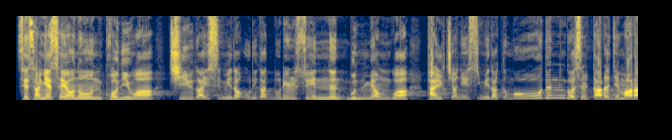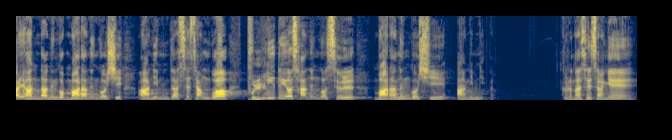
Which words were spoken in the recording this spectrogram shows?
세상에 세워놓은 권위와 지위가 있습니다. 우리가 누릴 수 있는 문명과 발전이 있습니다. 그 모든 것을 따르지 말아야 한다는 것 말하는 것이 아닙니다. 세상과 분리되어 사는 것을 말하는 것이 아닙니다. 그러나 세상에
